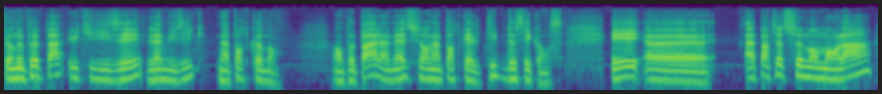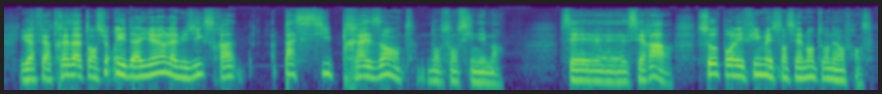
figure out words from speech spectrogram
qu'on ne peut pas utiliser la musique n'importe comment. On peut pas la mettre sur n'importe quel type de séquence. Et euh, à partir de ce moment-là, il va faire très attention. Et d'ailleurs, la musique sera pas si présente dans son cinéma. C'est rare, sauf pour les films essentiellement tournés en France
